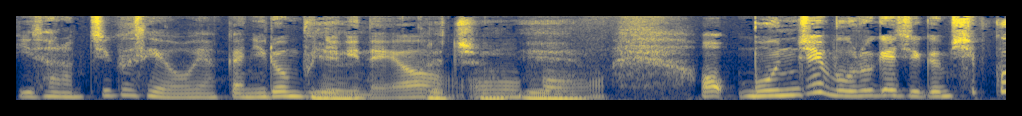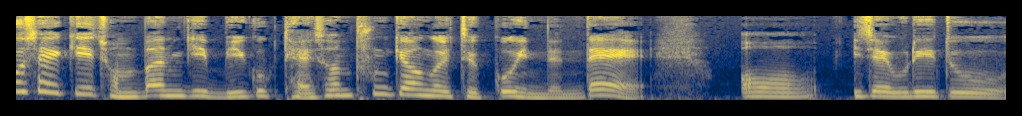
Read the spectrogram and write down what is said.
이 사람 찍으세요. 약간 이런 분위기네요. 예, 그렇죠. 오호. 예. 어, 뭔지 모르게 지금 19세기 전반기 미국 대선 풍경을 듣고 있는데 어, 이제 우리도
